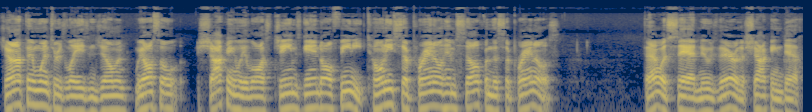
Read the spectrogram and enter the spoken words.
Jonathan Winters, ladies and gentlemen. We also shockingly lost James Gandolfini, Tony Soprano himself in The Sopranos. That was sad news there, the shocking death.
